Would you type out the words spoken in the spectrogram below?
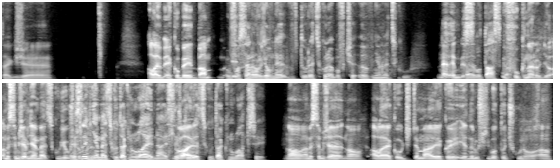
Takže ale jakoby... Bam, UFO se narodil v, ne, v Turecku nebo v, Če, v Německu? Nevím, kde To je se otázka. Ufuk narodil. A myslím, že v Německu, že už Jestli to v Německu, tak 0,1, jestli v 0,1. Turecku, tak 0,3. No, já myslím, že no, ale jako určitě má jako jednodušší otočku, no a,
